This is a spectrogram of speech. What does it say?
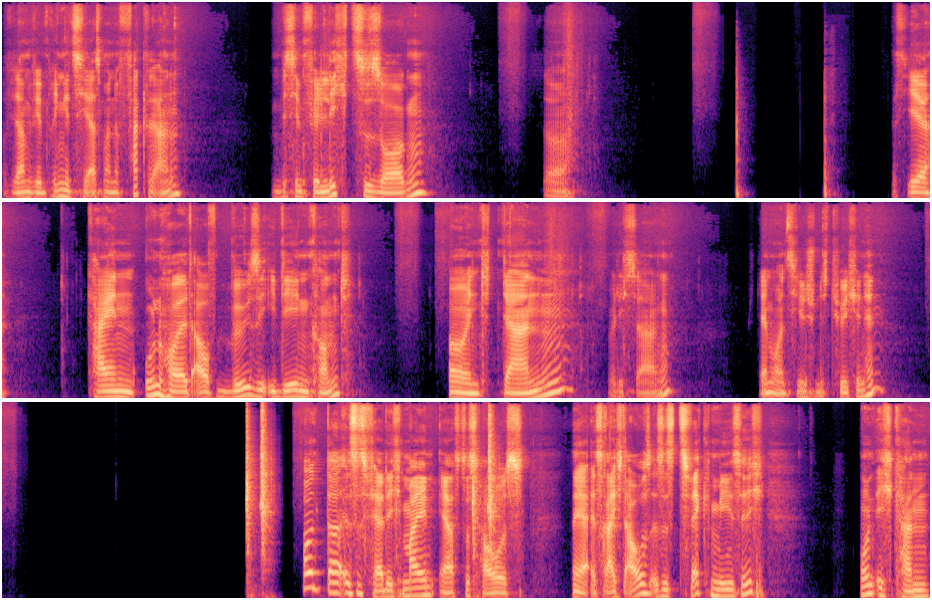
Wir, haben, wir bringen jetzt hier erstmal eine Fackel an. Ein bisschen für Licht zu sorgen. So. Dass hier kein Unhold auf böse Ideen kommt. Und dann würde ich sagen, stellen wir uns hier schon das Türchen hin. Und da ist es fertig, mein erstes Haus. Naja, es reicht aus, es ist zweckmäßig und ich kann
